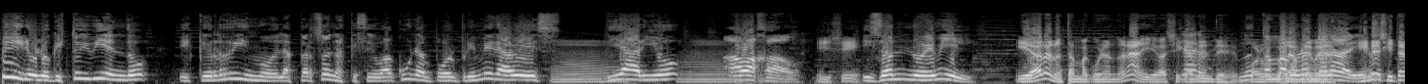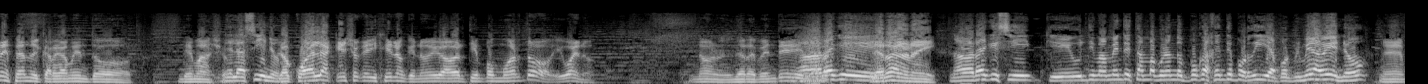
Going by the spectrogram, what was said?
Pero lo que estoy viendo es que el ritmo de las personas que se vacunan por primera vez Mm. diario Mm. ha bajado. Y sí. Y son 9000. Y ahora no están vacunando a nadie, básicamente. Claro, no por- están la vacunando primera. a nadie, Y no están esperando el cargamento de mayo. Del asino. Lo cual, aquello que dijeron que no iba a haber tiempos muertos, y bueno. No, de repente. La le- verdad que- Le erraron ahí. La verdad que sí, que últimamente están vacunando poca gente por día, por primera vez, ¿no? Eh,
